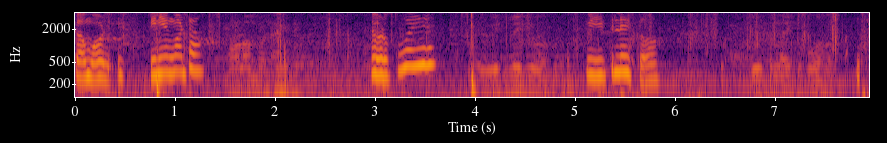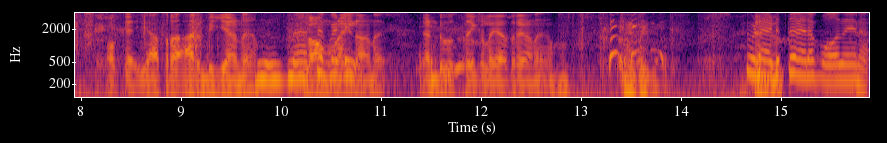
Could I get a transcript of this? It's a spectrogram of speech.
കമോൺ ഇനി എങ്ങോട്ടാ? എവിടെ പോവാ വീട്ടിലേക്കോ? ഓക്കെ യാത്ര ആരംഭിക്കുകയാണ്. ലോങ് റൈഡാണ് രണ്ടു ദിവസത്തേക്കുള്ള യാത്രയാണ്. ഇവിടെ അടുത്ത് വരെ പോകുന്നതിനാ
